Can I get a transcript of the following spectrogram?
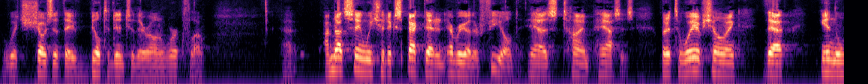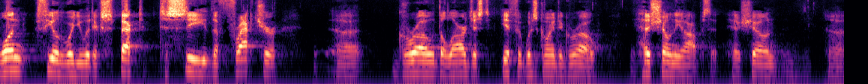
which shows that they've built it into their own workflow. Uh, I'm not saying we should expect that in every other field as time passes, but it's a way of showing that in the one field where you would expect to see the fracture uh, grow the largest if it was going to grow, has shown the opposite, has shown uh,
